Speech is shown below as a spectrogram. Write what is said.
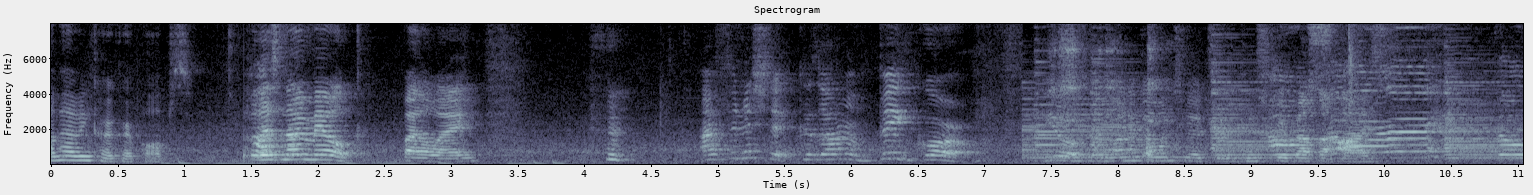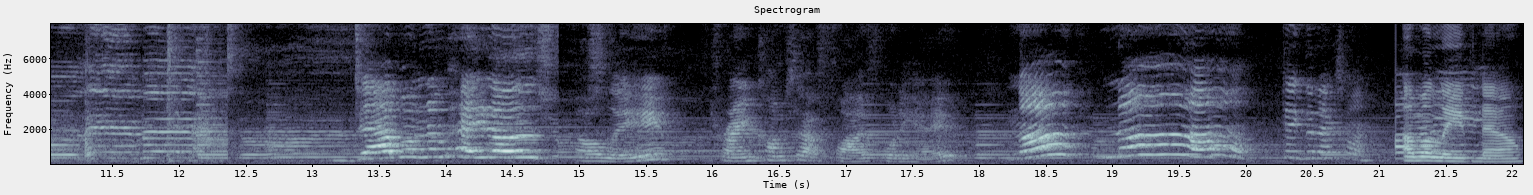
I'm having Cocoa Pops. But there's no milk, by the way. I finished it because I'm a big girl. You also want to go into your drink and scoop out the ice. Dab on them haters. Ollie, train comes at 5.48. No, no. Take the next one. I'm gonna leave now.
